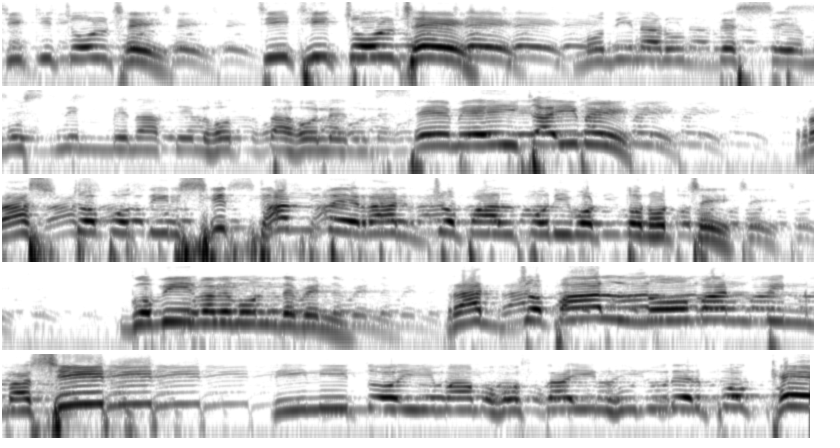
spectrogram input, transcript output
চিঠি চলছে চিঠি চলছে। মদিনার উদ্দেশ্যে মুসলিম বিনাকিল হত্যা হলেন সেম এই টাইমে রাষ্ট্রপতির সিদ্ধান্তে রাজ্যপাল পরিবর্তন হচ্ছে। গভীরভাবে মন দেবেন। রাজ্যপাল নোমান বিন বাসির তিনি তো ইমাম হোসাইন হুজুরের পক্ষে।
